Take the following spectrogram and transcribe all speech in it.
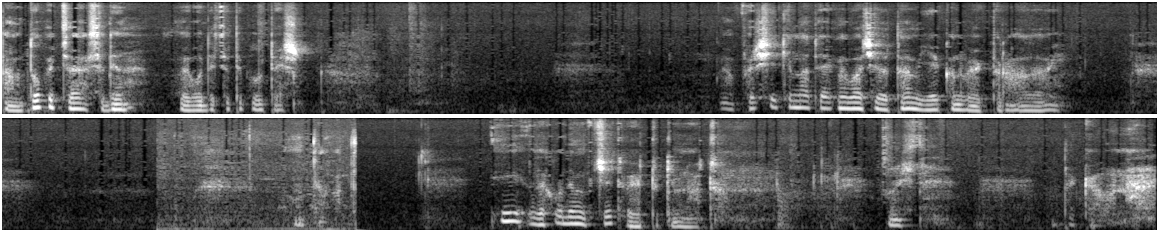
Там топиться, сюди виводиться тепло теж. В першій кімнаті, як ми бачили, там є конвектор газовий. Отак от. І заходимо в четверту кімнату. Ось така вона.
